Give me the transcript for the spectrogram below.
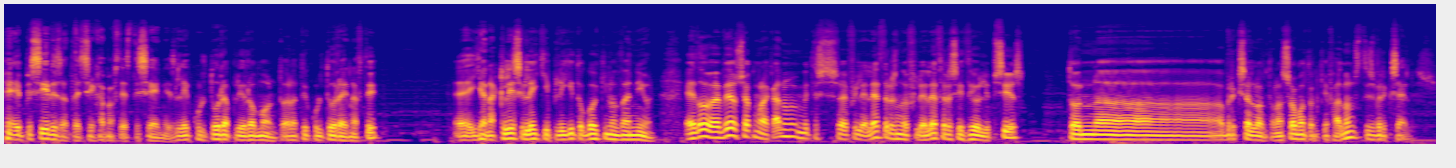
Επί ΣΥΡΙΖΑ τα είχαμε αυτές τις έννοιες. Λέει κουλτούρα πληρωμών. Τώρα τι κουλτούρα είναι αυτή; Ε, για να κλείσει, λέει, και η πληγή των κόκκινων δανείων. Εδώ βεβαίως έχουμε να κάνουμε με τις φιλελεύθερες, νεοφιλελεύθερε ιδεολειψίε των α, Βρυξελών, των ασώματων κεφαλών στις Βρυξέλλες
